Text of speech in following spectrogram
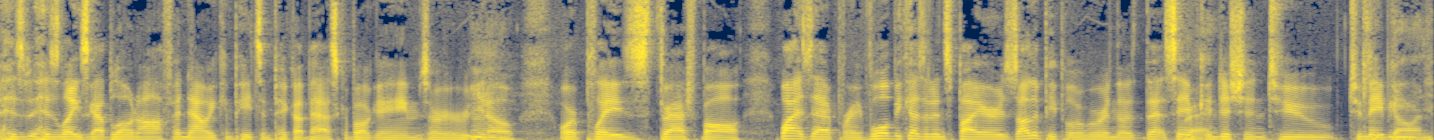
his his legs got blown off and now he competes in pickup basketball games or you know or plays thrash ball? Why is that brave? Well, because it inspires other people who are in the, that same Right. condition to to Keep maybe going.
